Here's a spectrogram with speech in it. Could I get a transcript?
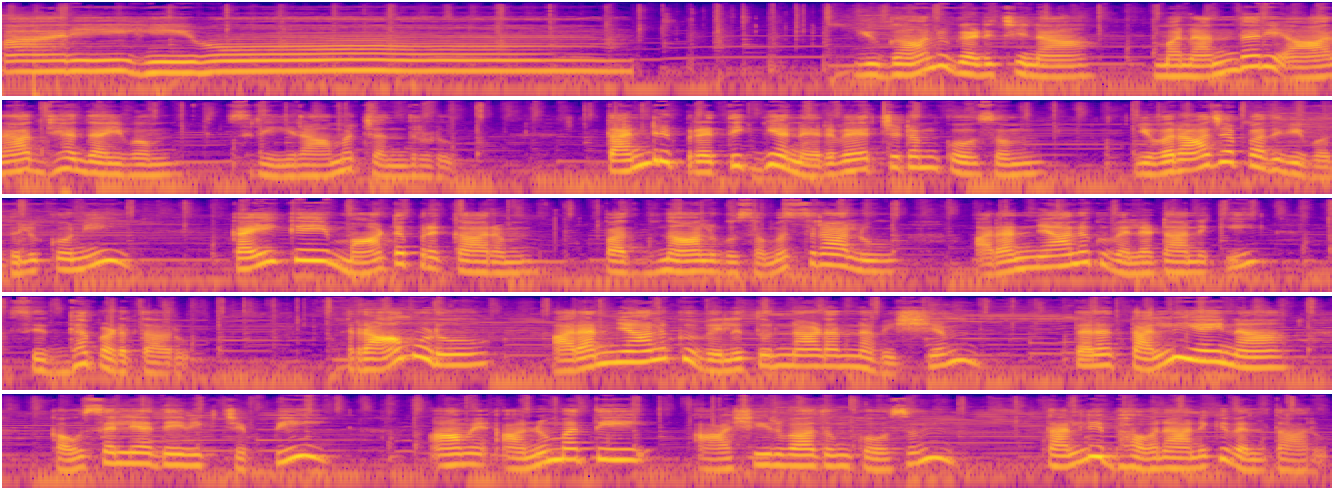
హరి ఓం. యుగాలు గడిచిన మనందరి ఆరాధ్య దైవం శ్రీరామచంద్రుడు. తండ్రి ప్రతిజ్ఞ నెరవేర్చటం కోసం యువరాజ పదవి వదులుకొని కైకేయి మాట ప్రకారం పద్నాలుగు సంవత్సరాలు అరణ్యాలకు వెళ్ళటానికి సిద్ధపడతారు. రాముడు అరణ్యాలకు వెళుతున్నాడన్న విషయం తన తల్లి అయిన కౌసల్యాదేవికి చెప్పి ఆమె అనుమతి ఆశీర్వాదం కోసం తల్లి భవనానికి వెళ్తారు.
